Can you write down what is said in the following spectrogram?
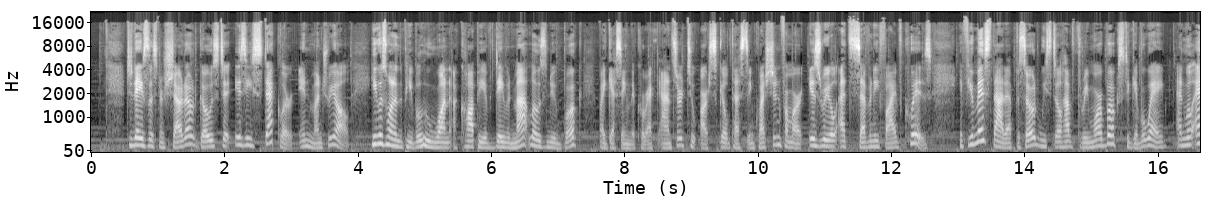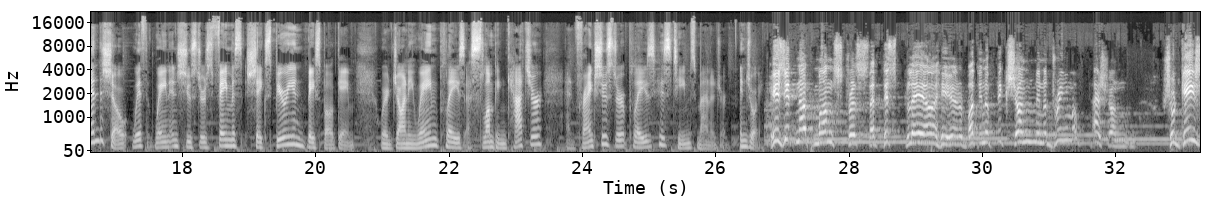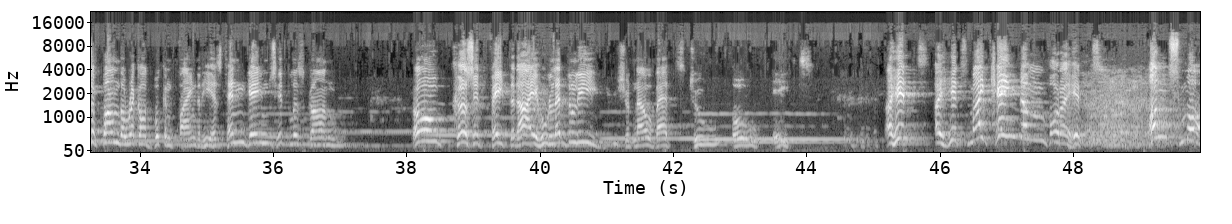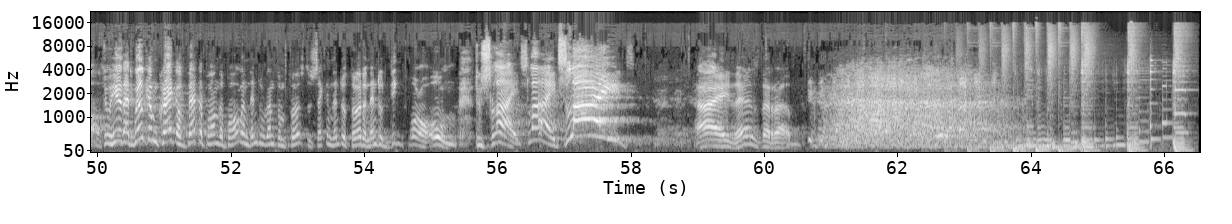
Today's listener shout out goes to Izzy Steckler in Montreal. He was one of the people who won a copy of David Matlow's new book by guessing the correct answer to our skill testing question from our Israel at 75 quiz. If you missed that episode, we still have three more books to give away, and we'll end the show with Wayne and Shuster's famous Shakespearean baseball game, where Johnny Wayne plays a slumping catcher and Frank Schuster plays his team's manager. Enjoy. Is it not monstrous that this player here, but in a fiction, in a dream of passion, should gaze upon the record book and find that he has ten games hitless gone? Oh, cursed fate that I, who led the league, should now bat 08. A hit, a hit, my kingdom for a hit. Once more to hear that welcome crack of bat upon the ball and then to run from first to second, then to third, and then to dig for a home, to slide, slide, slide! Aye, there's the rub.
